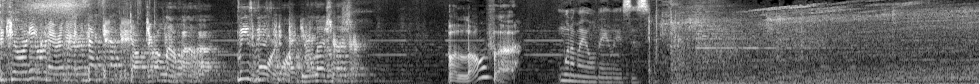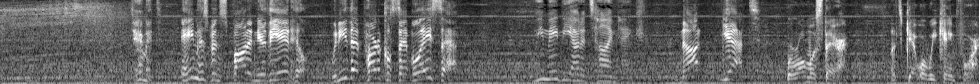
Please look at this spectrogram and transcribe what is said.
Security clearance accepted, Dr. Belova. Please board at your leisure. Belova? One of my old aliases. Damn it! AIM has been spotted near the anthill. We need that particle sample ASAP. We may be out of time, Hank. Not yet. We're almost there. Let's get what we came for.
